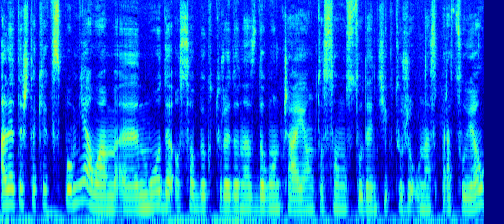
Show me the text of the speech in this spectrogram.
ale też tak jak wspomniałam, e, młode osoby, które do nas dołączają, to są studenci, którzy u nas pracują,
